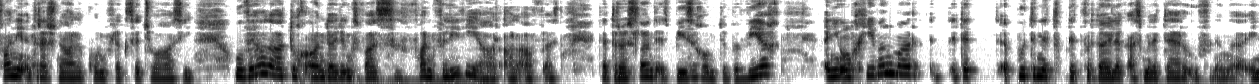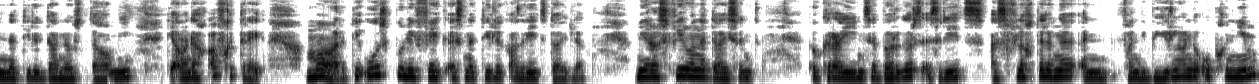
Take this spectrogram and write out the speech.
van die internasionale konfliksituasie. Hoewel daar tog aanduidings was van verlede jaar al af dat, dat Rusland is besig om te beweeg in die omgewing, maar dit Putin het dit verduidelik as militêre oefeninge en natuurlik dan nou daarmee die aandag afgetrek. Maar die oorspoeleffek is natuurlik alreeds duidelik. Meer as 400 000 Oekraïense burgers is reeds as vlugtelinge in van die buurlande opgeneem.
